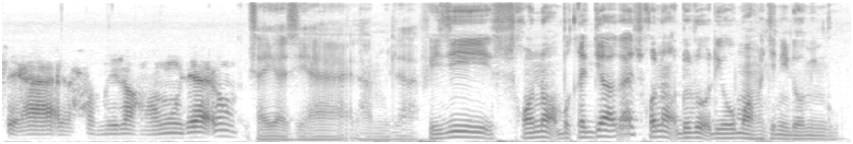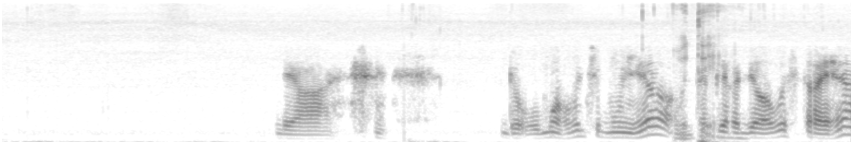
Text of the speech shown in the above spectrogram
Sehat, Alhamdulillah. Kamu sihat, tu? Saya sihat. Alhamdulillah. Fizi seronok bekerja kan? Seronok duduk di rumah macam ni 2 minggu? Dia... Duduk rumah pun cemui, ya. Betul. Tapi kerja pun stres, ya.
